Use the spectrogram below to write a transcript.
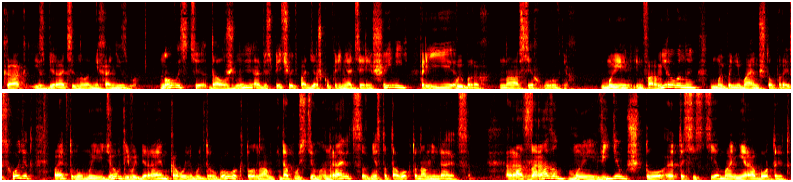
как избирательного механизма. Новости должны обеспечивать поддержку принятия решений при выборах на всех уровнях мы информированы, мы понимаем, что происходит, поэтому мы идем и выбираем кого-нибудь другого, кто нам, допустим, нравится, вместо того, кто нам не нравится. Раз за разом мы видим, что эта система не работает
